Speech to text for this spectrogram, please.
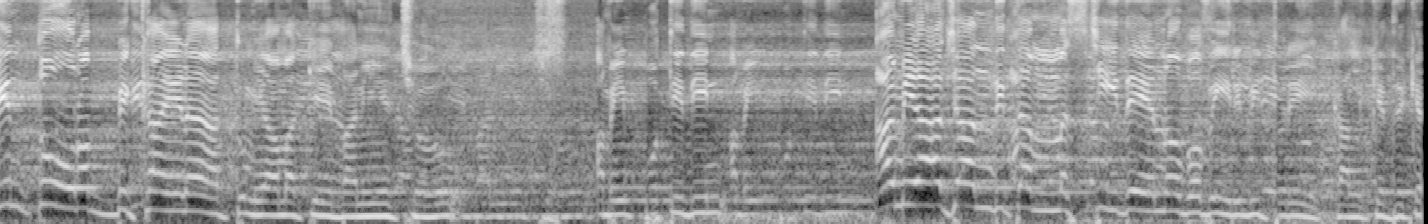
কিন্তু রব্বি না তুমি আমাকে বানিয়েছো। আমি প্রতিদিন আমি প্রতিদিন, আমি আজান দিতাম মসজিদে নববীর ভিতরে। কালকে থেকে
